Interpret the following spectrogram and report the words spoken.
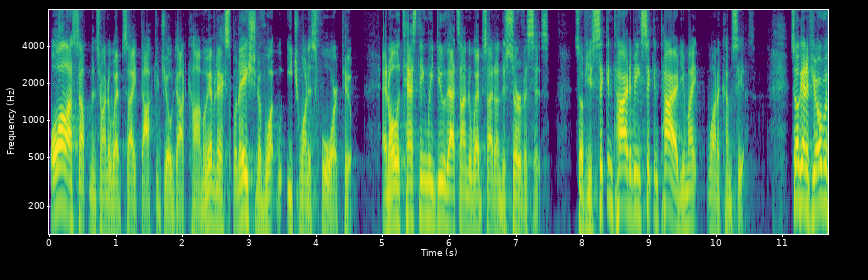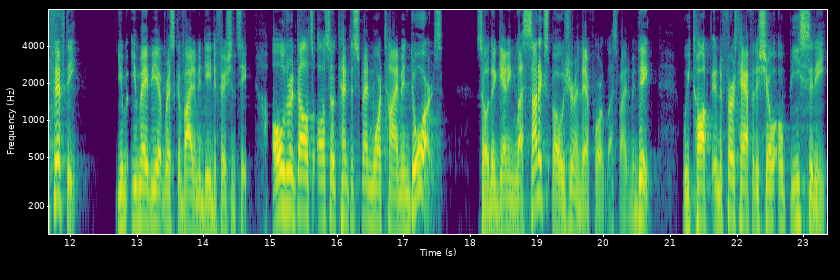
All our supplements are on the website, drjoe.com. And we have an explanation of what each one is for, too. And all the testing we do, that's on the website under services. So if you're sick and tired of being sick and tired, you might want to come see us. So again, if you're over 50, you, you may be at risk of vitamin D deficiency. Older adults also tend to spend more time indoors. So they're getting less sun exposure and therefore less vitamin D. We talked in the first half of the show obesity.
